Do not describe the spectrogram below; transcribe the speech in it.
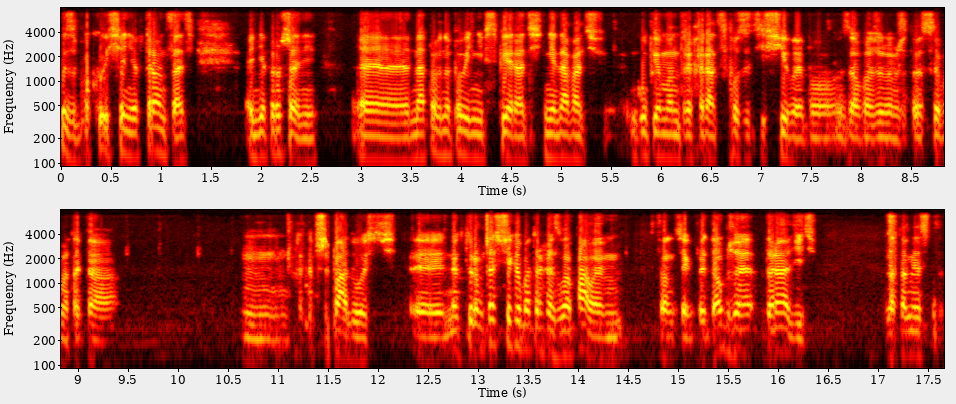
z boku i się nie wtrącać, nieproszeni. E, na pewno powinni wspierać, nie dawać głupio mądrych rad z pozycji siły, bo zauważyłem, że to jest chyba taka, taka przypadłość, e, na którą też się chyba trochę złapałem, chcąc jakby dobrze doradzić. Natomiast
